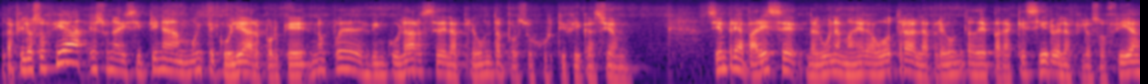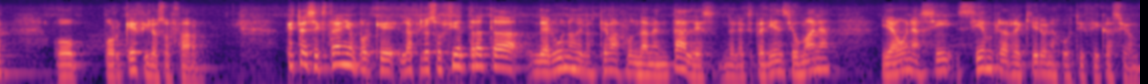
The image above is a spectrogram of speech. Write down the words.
La filosofía es una disciplina muy peculiar porque no puede desvincularse de la pregunta por su justificación. Siempre aparece de alguna manera u otra la pregunta de ¿para qué sirve la filosofía? o ¿por qué filosofar? Esto es extraño porque la filosofía trata de algunos de los temas fundamentales de la experiencia humana y aún así siempre requiere una justificación.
